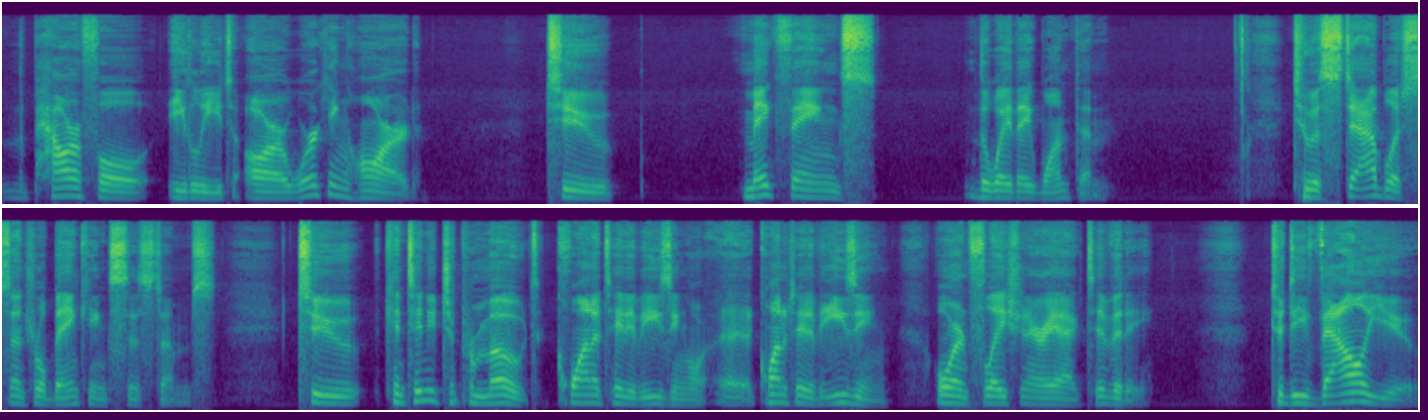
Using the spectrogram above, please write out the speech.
the powerful elite are working hard to make things the way they want them, to establish central banking systems, to continue to promote quantitative easing or uh, quantitative easing or inflationary activity, to devalue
